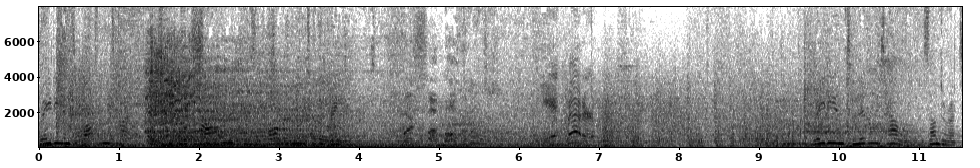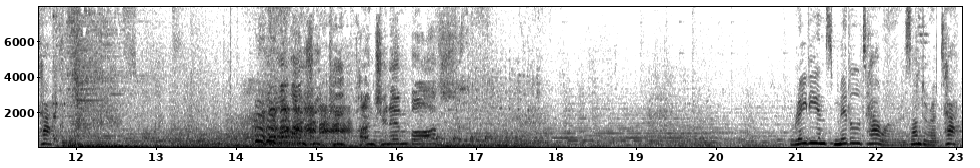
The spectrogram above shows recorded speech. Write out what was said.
Radiant's bottom tower Roshan has fallen to the Radiant. Worth a moment. Get better. Radiant's middle tower is under attack. I should keep punching him, boss. Radiant's middle tower is under attack.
